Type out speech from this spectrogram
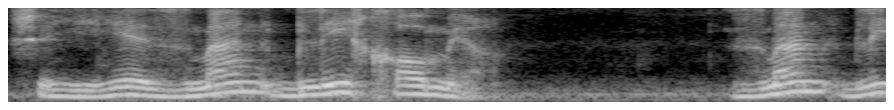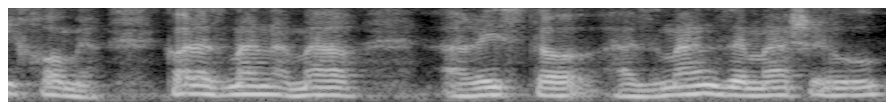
שיהיה זמן בלי חומר. זמן בלי חומר. כל הזמן אמר אריסטו, הזמן זה משהו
